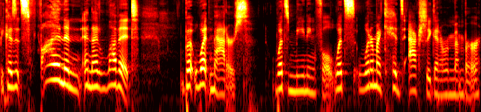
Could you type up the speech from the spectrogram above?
because it's fun and, and I love it. But what matters? What's meaningful? What's, what are my kids actually going to remember?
